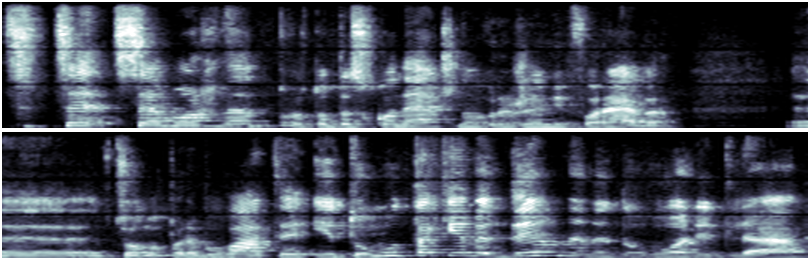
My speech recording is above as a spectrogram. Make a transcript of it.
це, це, це можна просто безконечно в режимі forever е, в цьому перебувати. І тому такими дивними доволі для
